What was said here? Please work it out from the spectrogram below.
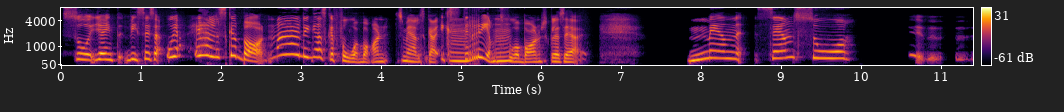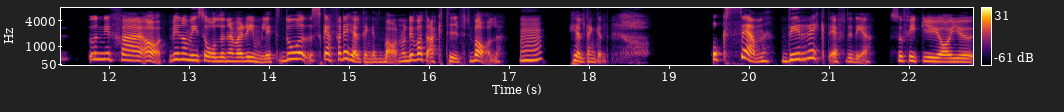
så jag inte, vissa är så här, åh jag älskar barn. Nej, det är ganska få barn som jag älskar. Extremt mm. få barn skulle jag säga. Men sen så, eh, ungefär, ja, vid någon viss ålder när det var rimligt, då skaffade jag helt enkelt barn och det var ett aktivt val. Mm. Helt enkelt. Och sen, direkt efter det, så fick ju jag ju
